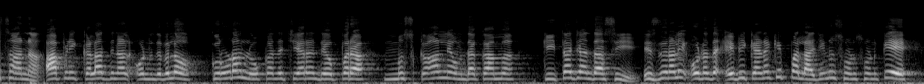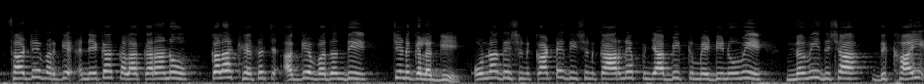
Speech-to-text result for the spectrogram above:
ਸਨ। ਆਪਣੀ ਕਲਾ ਦੇ ਨਾਲ ਉਹਨਾਂ ਦੇ ਵੱਲੋਂ ਕਰੋੜਾਂ ਲੋਕਾਂ ਦੇ ਚਿਹਰਿਆਂ ਦੇ ਉੱਪਰ ਮੁਸਕਾਨ ਲਿਆਉਣ ਦਾ ਕੰਮ ਕੀਤਾ ਜਾਂਦਾ ਸੀ। ਇਸ ਦੇ ਨਾਲ ਹੀ ਉਹਨਾਂ ਦਾ ਇਹ ਵੀ ਕਹਿਣਾ ਕਿ ਭੱਲਾ ਜੀ ਨੂੰ ਸੁਣ ਸੁਣ ਕੇ ਸਾਡੇ ਵਰਗੇ ਅਨੇਕਾਂ ਕਲਾਕਾਰਾਂ ਨੂੰ ਕਲਾ ਖੇਤਰ 'ਚ ਅੱਗੇ ਵਧਣ ਦੀ ਝਿਣਕ ਲੱਗੀ। ਉਹਨਾਂ ਦੇ ਸ਼ਨਕਾਟੇ ਦੀ ਸ਼ਨਕਾਰ ਨੇ ਪੰਜਾਬੀ ਕਮੇਡੀ ਨੂੰ ਵੀ ਨਵੀਂ ਦਿਸ਼ਾ ਦਿਖਾਈ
